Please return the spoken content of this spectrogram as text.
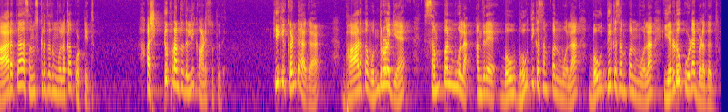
ಭಾರತ ಸಂಸ್ಕೃತದ ಮೂಲಕ ಕೊಟ್ಟಿದ್ದು. ಅಷ್ಟು ಪ್ರಾಂತದಲ್ಲಿ ಕಾಣಿಸುತ್ತದೆ. ಹೀಗೆ ಕಂಡಾಗ ಭಾರತ ಒಂದರೊಳಗೆ ಸಂಪನ್ಮೂಲ ಅಂದರೆ ಬೌ ಭೌತಿಕ ಸಂಪನ್ಮೂಲ, ಬೌದ್ಧಿಕ ಸಂಪನ್ಮೂಲ ಎರಡೂ ಕೂಡ ಬೆಳೆದದ್ದು.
